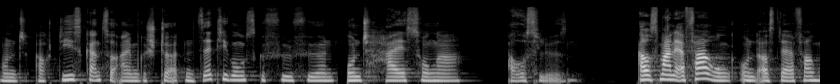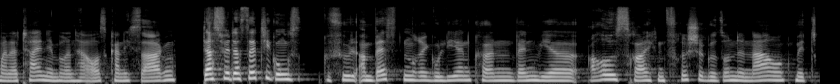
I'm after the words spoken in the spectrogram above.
Und auch dies kann zu einem gestörten Sättigungsgefühl führen und Heißhunger auslösen. Aus meiner Erfahrung und aus der Erfahrung meiner Teilnehmerin heraus kann ich sagen, dass wir das Sättigungsgefühl am besten regulieren können, wenn wir ausreichend frische, gesunde Nahrung mit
